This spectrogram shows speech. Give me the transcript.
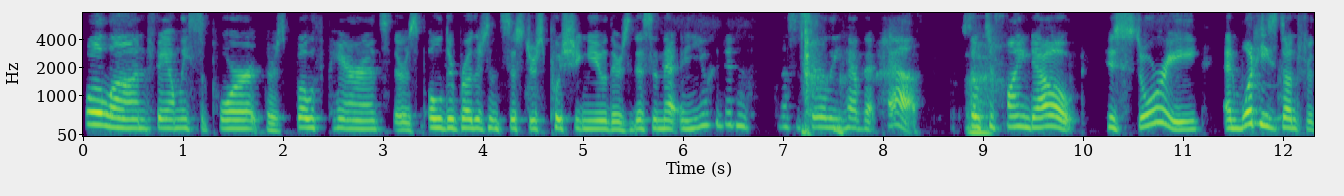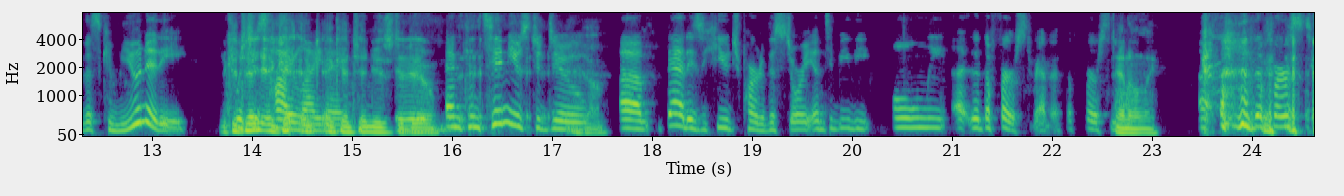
full on family support. There's both parents, there's older brothers and sisters pushing you, there's this and that. And you didn't necessarily have that path. So to find out his story and what he's done for this community And Which is continue- and and- and continues to do. and continues to do Yeah. um, that is a huge part of the story and to be the only uh, the first rather the first and now, only. Uh, the first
